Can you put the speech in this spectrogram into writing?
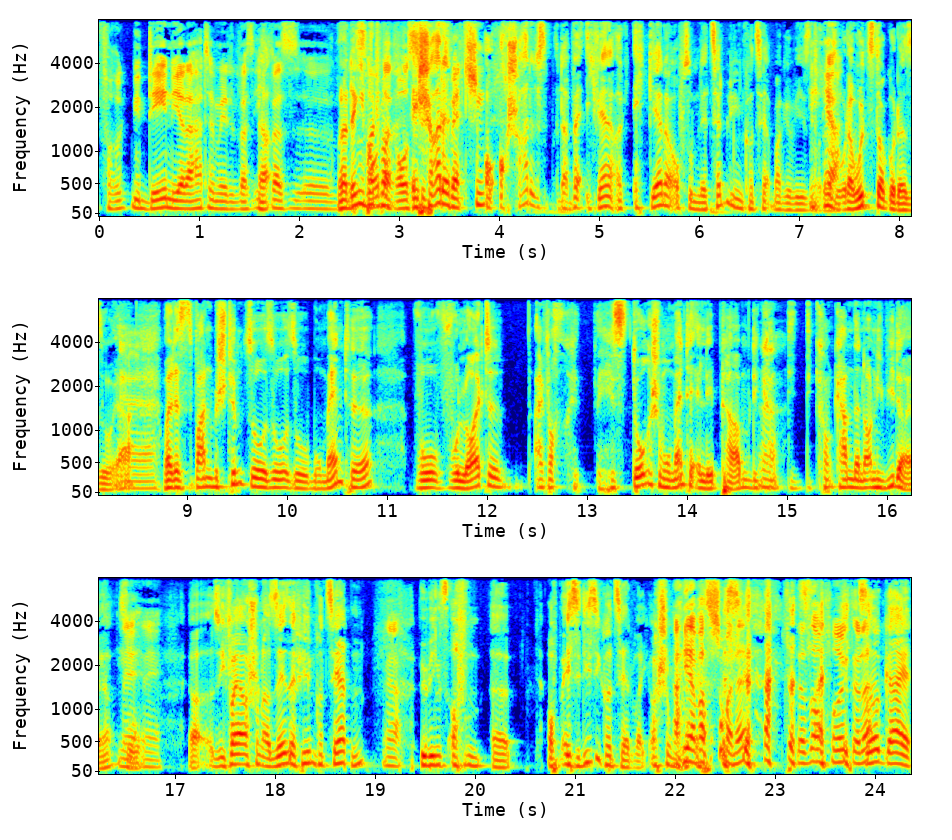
verrückten Ideen, die er da hatte, mit was ich Ja. was. Äh, und da denke ich manchmal, ey, schade, auch, auch schade, das, da wär, ich wäre echt gerne auf so einem Led Zeppelin-Konzert mal gewesen oder Ja. so, oder Woodstock oder so, ja. Ja, ja. Weil das waren bestimmt so, so, so Momente, wo, wo Leute einfach historische Momente erlebt haben, die, Ja. kam, die, die kam- kamen dann auch nie wieder, ja. Nee, so. nee. ja. Also ich war ja auch schon auf sehr, sehr vielen Konzerten. Ja. Übrigens auf dem, äh, auf dem ACDC-Konzert war ich auch schon mal. Ach ja, warst du schon mal, ne? Das ist auch verrückt, oder? So geil.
